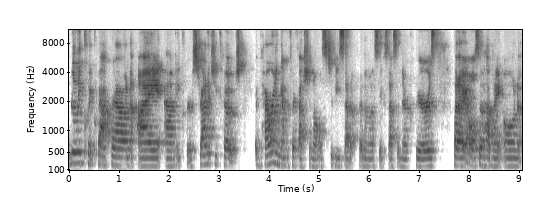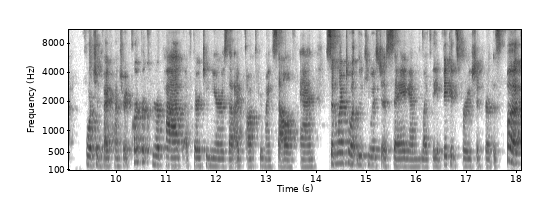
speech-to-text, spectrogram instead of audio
really quick background I am a career strategy coach, empowering young professionals to be set up for the most success in their careers. But I also have my own Fortune 500 corporate career path of 13 years that I've gone through myself. And similar to what Luki was just saying, and likely a big inspiration for this book,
